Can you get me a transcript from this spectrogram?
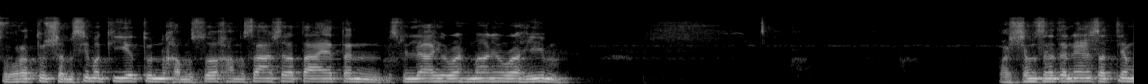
സൂറത്തു ഷംസി മക്കിയത്തുൻ ഹംസ ഹംസാശ്രതായത്തൻ ബിസ്മില്ലാഹി റഹ്മാൻ റഹീം വശംസിനെ തന്നെയാണ് സത്യം.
